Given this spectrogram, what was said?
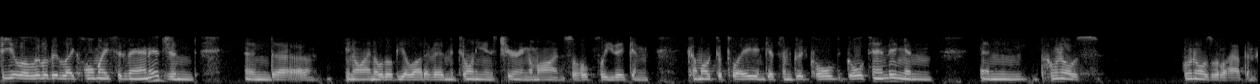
feel a little bit like home ice advantage and and uh, you know I know there'll be a lot of Edmontonians cheering them on. So hopefully they can come out to play and get some good cold goaltending and and who knows who knows what'll happen.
